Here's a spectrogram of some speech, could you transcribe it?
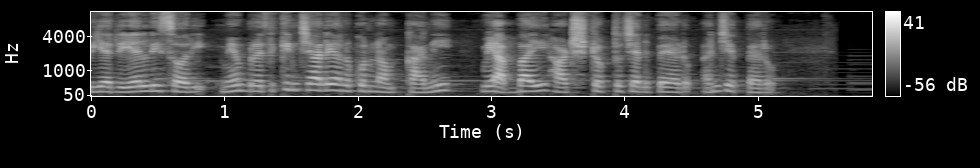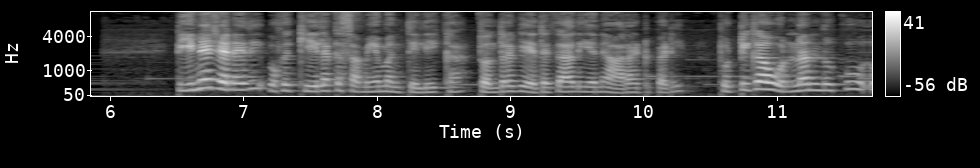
వీఆర్ రియల్లీ సారీ మేము బ్రతికించాలి అనుకున్నాం. కానీ మీ అబ్బాయి హార్ట్ స్ట్రోక్తో చనిపోయాడు అని చెప్పారు. టీనేజ్ అనేది ఒక కీలక సమయం అని తెలియక తొందరగా ఎదగాలి అని ఆరాటపడి పుట్టిగా ఉన్నందుకు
